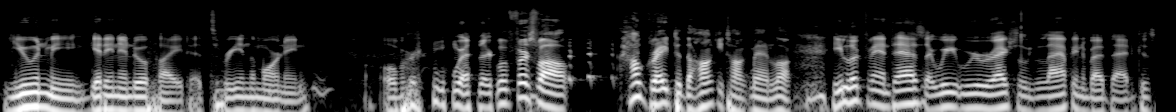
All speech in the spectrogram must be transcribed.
You and me getting into a fight at three in the morning over whether well, first of all, how great did the honky tonk man look? he looked fantastic. We we were actually laughing about that because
